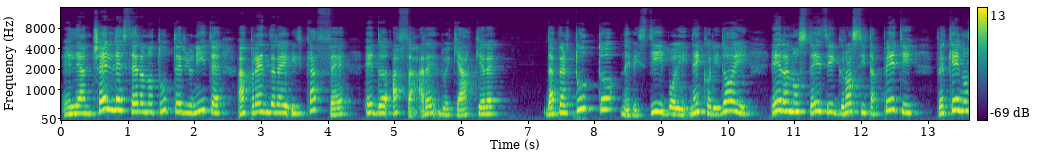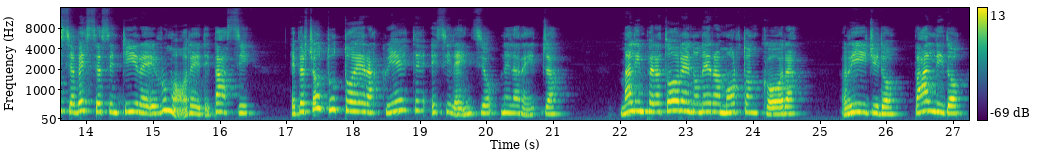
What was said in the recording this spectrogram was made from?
e le ancelle s'erano tutte riunite a prendere il caffè ed a fare due chiacchiere. Dappertutto, nei vestiboli, nei corridoi, erano stesi grossi tappeti perché non si avesse a sentire il rumore dei passi, e perciò tutto era quiete e silenzio nella reggia. Ma l'imperatore non era morto ancora. Rigido pallido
